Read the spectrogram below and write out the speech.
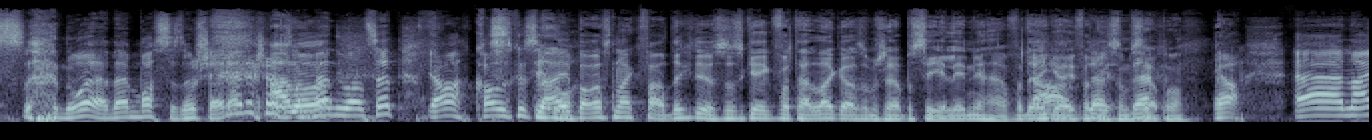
så Nå er det masse som skjer her, Hallo. men uansett. Ja, hva du skulle si Nei, nå? bare snakk ferdig, du, så skal jeg fortelle hva som skjer på sidelinja her. For det er Ja, gøy for det- de som det- ser på. Ja. Eh, nei,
